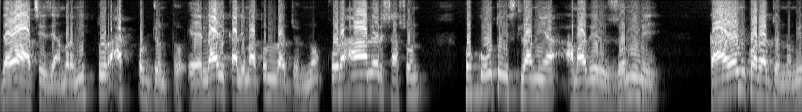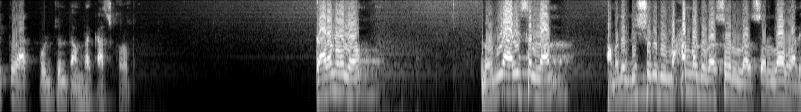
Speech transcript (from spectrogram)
দেওয়া আছে যে, আমরা মৃত্যুর আগ পর্যন্ত এলাই কালিমাতুল্লাহর জন্য কোরআনের শাসন হুকুমত ইসলামিয়া আমাদের জমিনে কায়েম করার জন্য মৃত্যুর আগ পর্যন্ত আমরা কাজ করব। কারণ হলো, নবী আলী সাল্লাম আমাদের বিশ্বনবী মোহাম্মদ রাসুল্লাহ সাল্লাহ আলী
